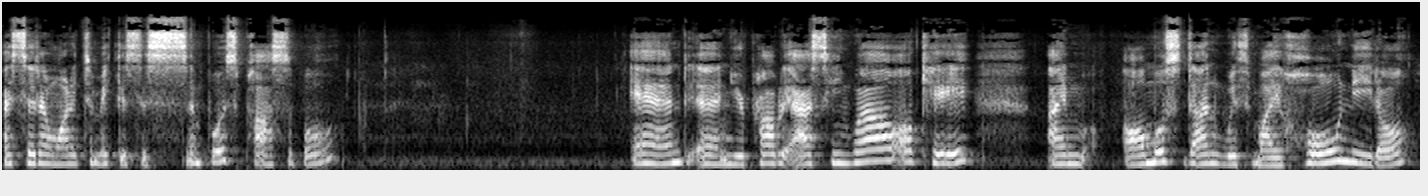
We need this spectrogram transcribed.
I said I wanted to make this as simple as possible. And, and you're probably asking, well, okay, I'm almost done with my whole needle.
